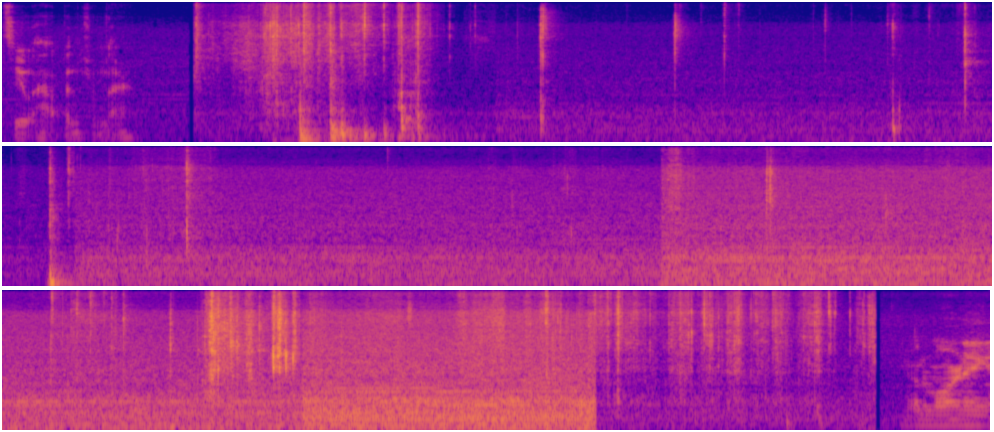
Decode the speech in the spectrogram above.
see what happens from there. Good morning,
